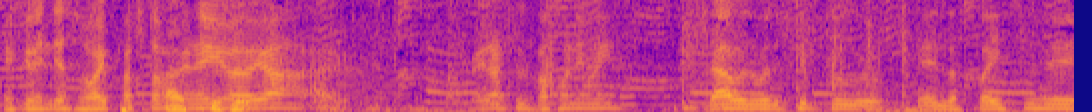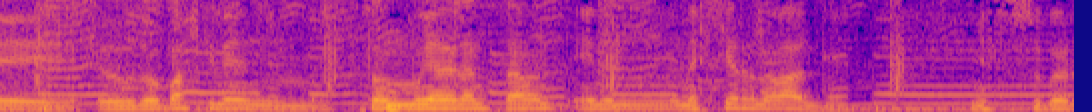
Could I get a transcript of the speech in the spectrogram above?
Es que vendía su para Ah, también chupi. ahí, a pegarse el bajón y ahí. Claro, pero por ejemplo, en los países de Europa tienen, son muy adelantados en, en energía renovable. Y eso es súper,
